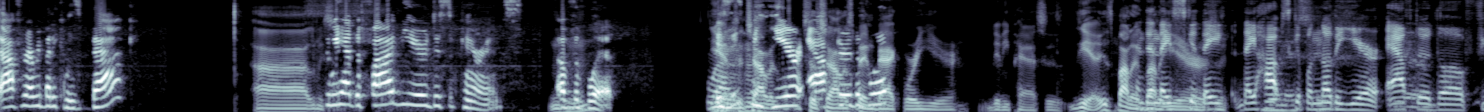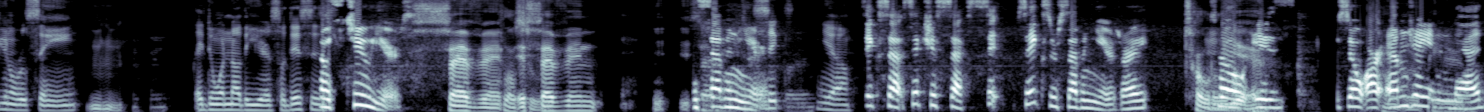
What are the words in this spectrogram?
after everybody comes back? Uh, let me So we had the five year disappearance see. of the Mhm. blip. Yeah, Is it the T'Challa's- year T'Challa's after the been blip? back for a year. Then he passes. Yeah, it's about, and about then they a year. skip they they hop they skip skip- another year after yeah. the funeral scene. hmm They do another year. So this is So it's two years, Seven. Close it's seven. It's seven years. six yeah. six se- six or six, six six or seven years, right? Total. So yeah. is so are Total MJ Peter. and Ned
